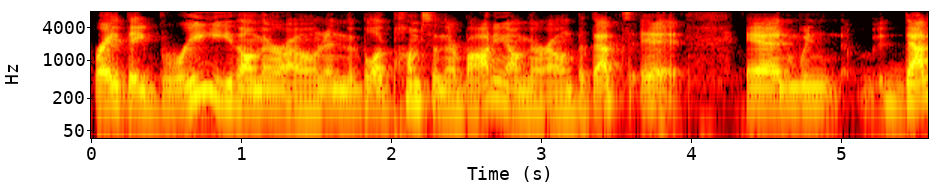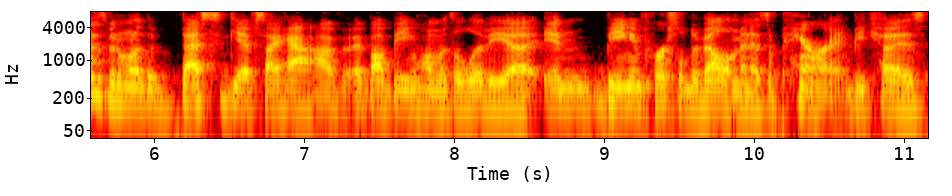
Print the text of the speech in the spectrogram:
right? They breathe on their own and the blood pumps in their body on their own, but that's it. And when that has been one of the best gifts I have about being home with Olivia and being in personal development as a parent because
